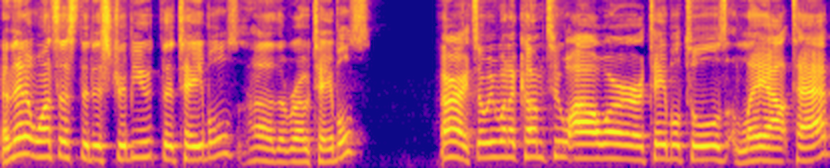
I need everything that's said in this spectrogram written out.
And then it wants us to distribute the tables, uh, the row tables. All right, so we want to come to our Table Tools Layout tab.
